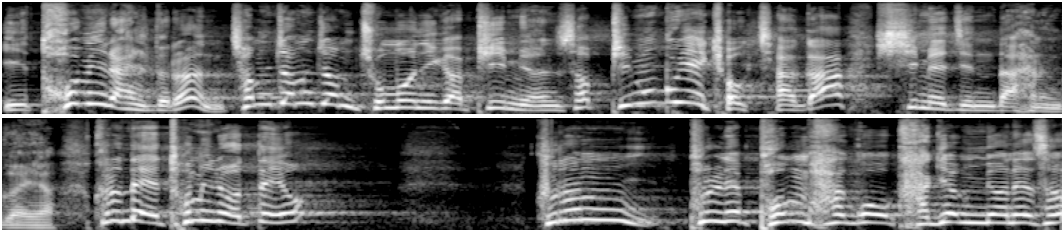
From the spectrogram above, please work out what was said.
이 터미널들은 점점점 주머니가 비면서 빈부의 격차가 심해진다 하는 거예요. 그런데 터미널 어때요? 그런 플랫폼하고 가격 면에서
